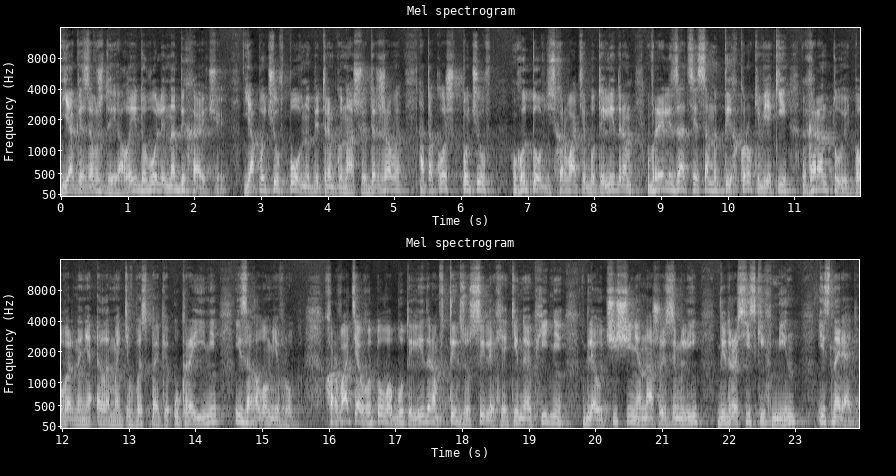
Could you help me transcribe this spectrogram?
як і завжди, але й доволі надихаючою. Я почув повну підтримку нашої держави, а також почув готовність Хорватії бути лідером в реалізації саме тих кроків, які гарантують повернення елементів безпеки Україні і загалом Європи. Хорватія готова бути лідером в тих зусиллях, які необхідні для очищення нашої землі від російських мін і снарядів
